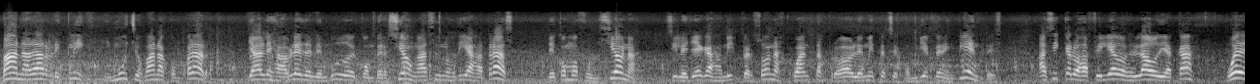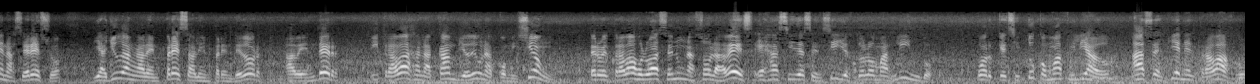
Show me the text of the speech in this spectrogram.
Van a darle clic y muchos van a comprar. Ya les hablé del embudo de conversión hace unos días atrás, de cómo funciona. Si le llegas a mil personas, cuántas probablemente se convierten en clientes. Así que los afiliados del lado de acá pueden hacer eso y ayudan a la empresa, al emprendedor a vender y trabajan a cambio de una comisión. Pero el trabajo lo hacen una sola vez, es así de sencillo, esto es lo más lindo. Porque si tú como afiliado haces bien el trabajo,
